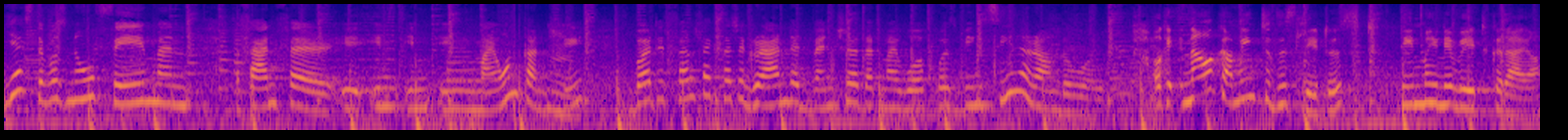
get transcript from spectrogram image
yes, there was no fame and fanfare in in, in my own country. Mm but it felt like such a grand adventure that my work was being seen around the world. Okay, now coming to this latest, 3 months wait karaya.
